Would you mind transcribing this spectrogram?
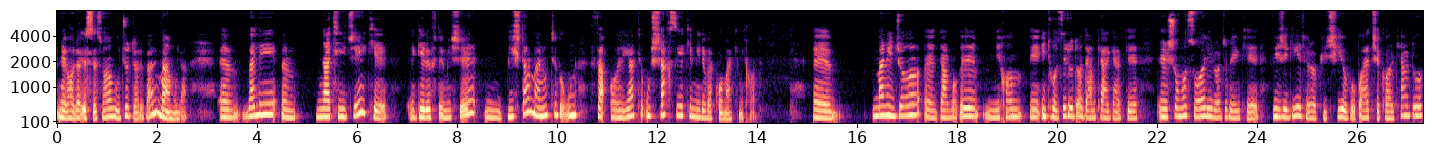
نه حالا استثنا وجود داره ولی معمولا. ولی نتیجه که گرفته میشه بیشتر منوط به اون فعالیت اون شخصیه که میره و کمک می‌خواد. من اینجا در واقع می‌خوام این توضیح رو دادم که اگر که شما سوالی راجع به این که ویژگی تراپی چیه و باید چه کار کرد و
